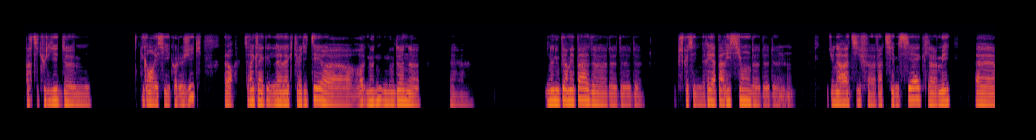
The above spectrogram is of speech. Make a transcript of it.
particulier de grands récits écologiques, alors, c'est vrai que l'actualité euh, nous, donne, euh, ne nous permet pas de, de, de, de puisque c'est une réapparition de, de, mm-hmm. du narratif XXe euh, siècle, mais euh,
